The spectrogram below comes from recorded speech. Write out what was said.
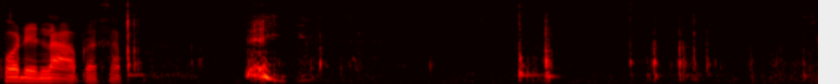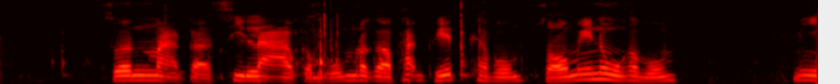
พอได้ลาบแล้วครับ ส่วนมากกับซีลาวกับผมแล้วก็ผัดเผ็ดครับผมสองเมนูครับผมมี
